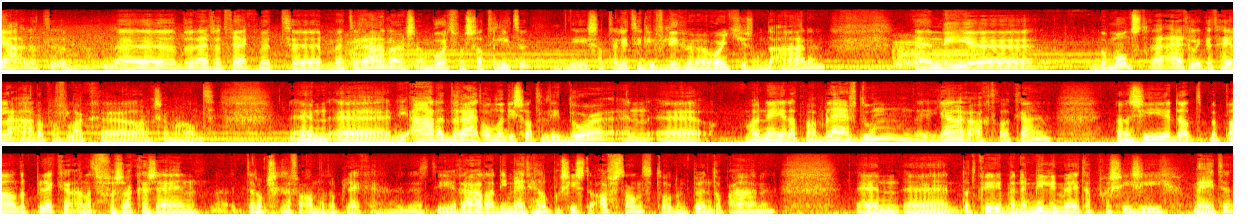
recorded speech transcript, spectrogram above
Ja, het, uh, het bedrijf dat werkt met, uh, met radars aan boord van satellieten. Die satellieten die vliegen rondjes om de aarde. En die bemonsteren eigenlijk het hele aardoppervlak langzamerhand. En die aarde draait onder die satelliet door. En wanneer je dat maar blijft doen, jaren achter elkaar... dan zie je dat bepaalde plekken aan het verzakken zijn ten opzichte van andere plekken. Dus die radar die meet heel precies de afstand tot een punt op aarde. En dat kun je met een millimeter precisie meten.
